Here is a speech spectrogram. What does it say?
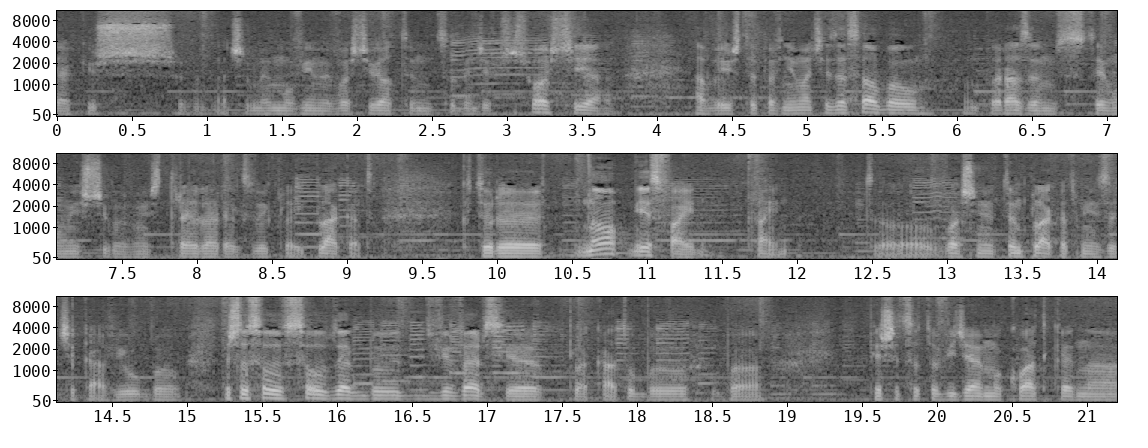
jak już, znaczy my mówimy właściwie o tym, co będzie w przyszłości, a, a wy już to pewnie macie za sobą, bo razem z tym umieścimy również trailer jak zwykle i plakat, który, no, jest fajny, fajny. To właśnie ten plakat mnie zaciekawił, bo zresztą są, są jakby dwie wersje plakatu, bo chyba Pierwsze co to widziałem okładkę na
